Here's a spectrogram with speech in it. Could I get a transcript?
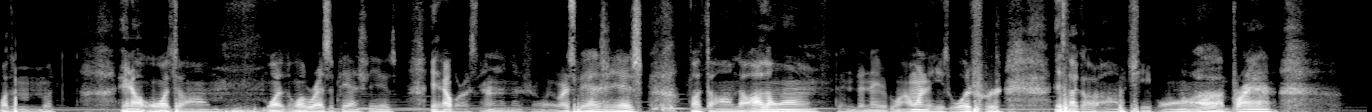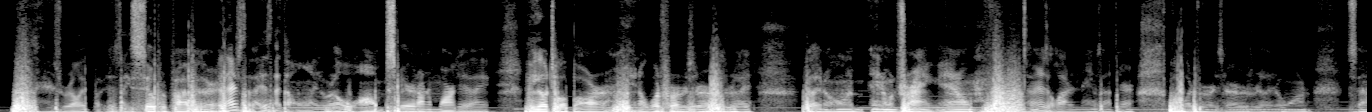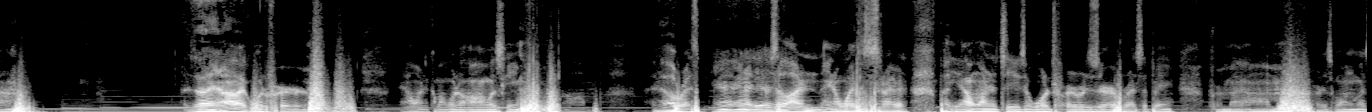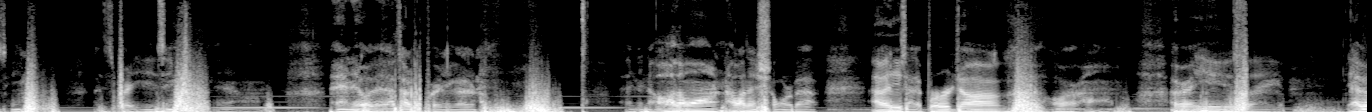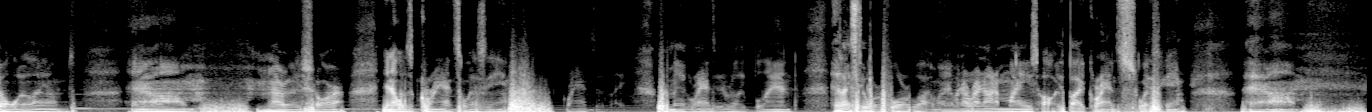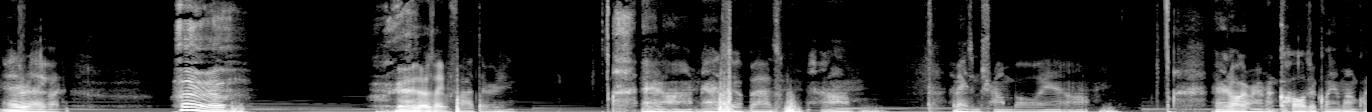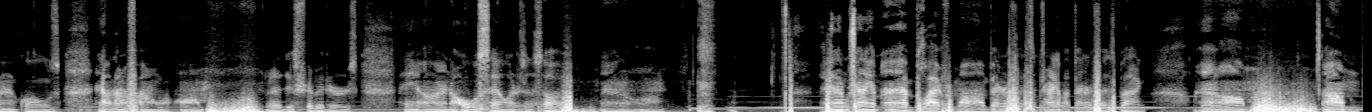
what the what, you know what the um what what recipe I should use. Yeah, that works. I'm not sure what recipe I should use, but the um the other one, the, the navy blue, I wanted to use Woodford. It's like a um cheap uh brand it's really, it's like super popular. It's actually like, it's like the only real um spirit on the market. Like if you go to a bar, you know, Woodford Reserve is really, really the only you know drink. You know, I mean, there's a lot of names out there, but Woodford Reserve is really the one. So, so you know, I like Woodford, I wanted to come up with a whiskey. Um, and the rest and there's a lot of you know ways to describe it, but yeah, I wanted to use a Woodford Reserve recipe for my um for this one whiskey because it's pretty easy. Yeah, um, and it was, I thought it was pretty good. And then the other one, I wasn't sure about. I would use a bird dog or um or I use like Evan and um I'm not really sure. Then it was Grant's whiskey. Grant's is like, for me, Grant's is really bland. It's like super affordable. When, when I run out of money, I always buy Grant's whiskey. And, um, it's really good. yeah, it was like 5.30. And, um, that's the best. Um, I made some trombone and, um, and walk around and call or clean my clean clothes and I'm not fine with um, the distributors and, uh, and the wholesalers and stuff. And, um, and I'm trying to apply for my benefits. I'm trying to get my benefits back. And, um, um,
